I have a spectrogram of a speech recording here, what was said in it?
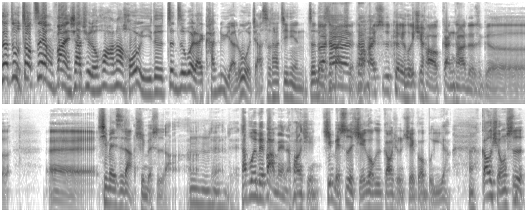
那如果照这样发展下去的话，那侯友宜的政治未来堪虑啊！如果假设他今年真的是败选，他还是可以回去好好干他的这个。呃，新北市长，新北市长，嗯对对，他不会被罢免的，放心。新北市的结构跟高雄的结构不一样，高雄是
